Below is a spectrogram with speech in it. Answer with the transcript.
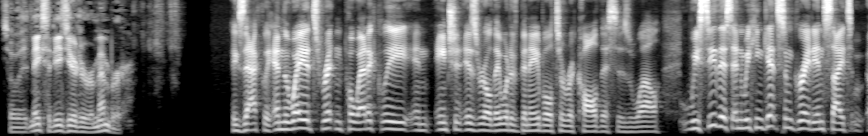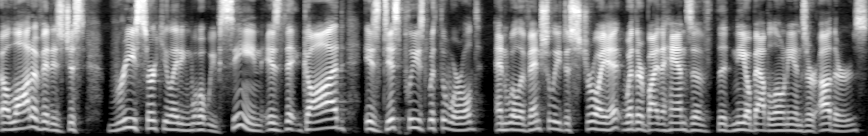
So it makes it easier to remember. Exactly. And the way it's written poetically in ancient Israel, they would have been able to recall this as well. We see this and we can get some great insights. A lot of it is just recirculating what we've seen is that God is displeased with the world and will eventually destroy it, whether by the hands of the Neo Babylonians or others,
